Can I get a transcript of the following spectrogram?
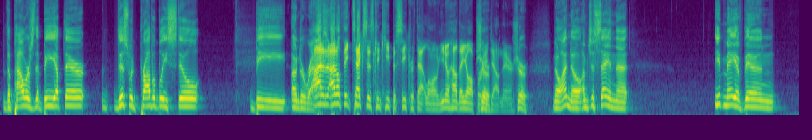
the powers that be up there, this would probably still be under wraps. I don't, I don't think Texas can keep a secret that long. You know how they operate Sure. down there. Sure. No, I know. I'm just saying that it may have been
